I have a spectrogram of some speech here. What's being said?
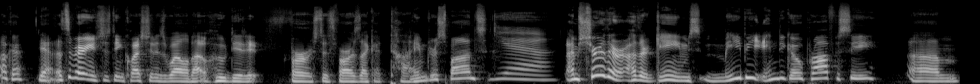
okay. Yeah, that's a very interesting question as well about who did it first as far as like a timed response. Yeah. I'm sure there are other games, maybe Indigo Prophecy, um,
